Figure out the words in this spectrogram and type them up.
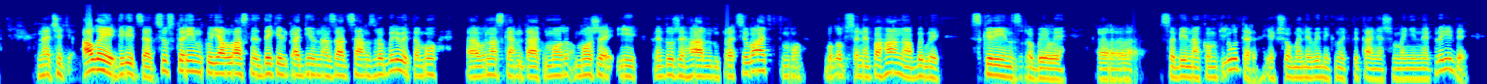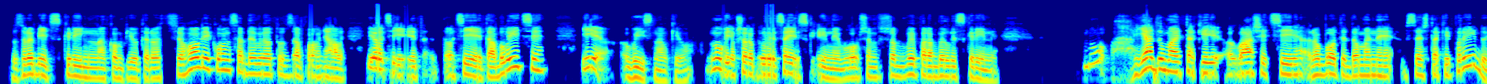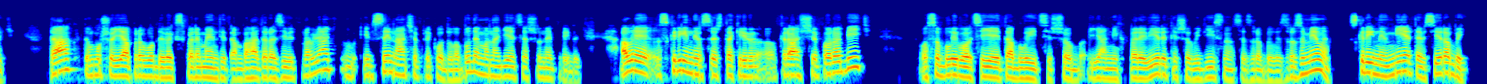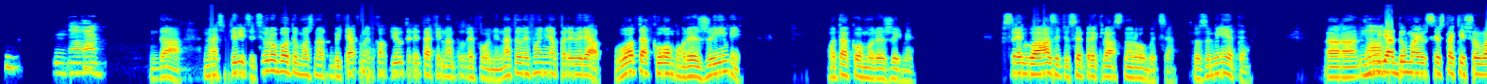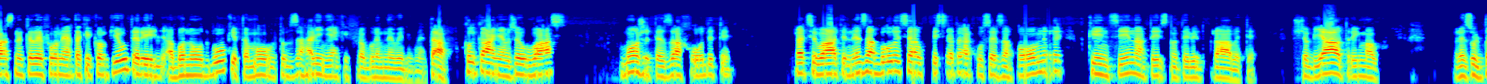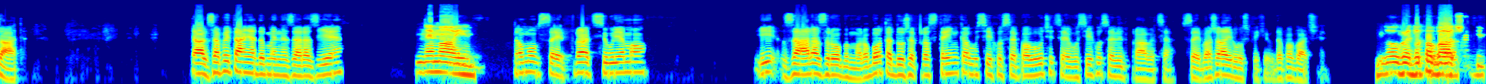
Значить, Але дивіться, цю сторінку я, власне, декілька днів назад сам зробив, і тому е, вона, скажімо так, може і не дуже гарно працювати, тому було б ще непогано, аби ви скрін зробили е, собі на комп'ютер. Якщо в мене виникнуть питання, що мені не прийде, Зробіть скрін на комп'ютер ось цього віконця, де ви отут заповняли, і оцієї, оцієї таблиці і висновків. Ну, якщо робили цей скріни, в общем, щоб ви поробили скріни. Ну, я думаю, таки ваші ці роботи до мене все ж таки прийдуть. Так, тому що я проводив експерименти там багато разів відправляти, і все наче приходило. Будемо надіятися, що не прийдуть. Але скріни все ж таки е, краще поробіть, особливо цієї таблиці, щоб я міг перевірити, що ви дійсно це зробили. Зрозуміли? Скріни вмієте всі робити? Ага. Да. Значить, дивіться, цю роботу можна робити як на комп'ютері, так і на телефоні. На телефоні я перевіряв в такому режимі. В такому режимі. Все влазить, усе прекрасно робиться. Розумієте? А, Ну, я думаю, все ж таки, що у вас не телефони, а такі комп'ютери або ноутбуки, тому тут взагалі ніяких проблем не виникне. Так, кликання вже у вас. Можете заходити, працювати. Не забулися після того, як усе заповнили, в кінці натиснути Відправити, щоб я отримав результат. Так, запитання до мене зараз є. Немає. Тому все, працюємо. І зараз робимо. Робота дуже простенька, в усіх усе вийде, і в усіх усе відправиться. Все, бажаю успіхів. До побачення. Добре, до побачення.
